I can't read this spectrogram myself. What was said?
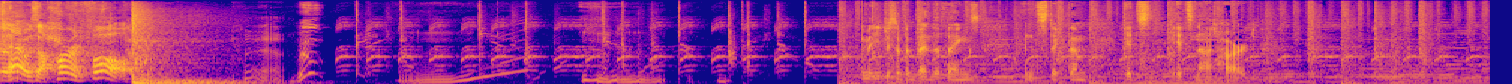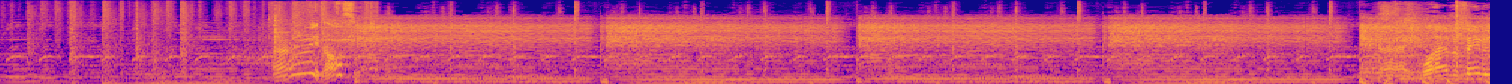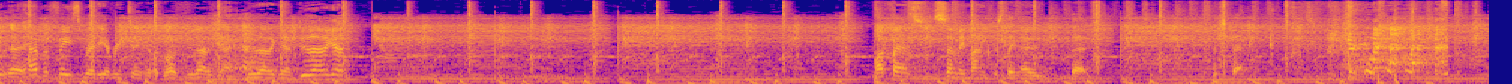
That was a hard fall. I mean, you just have to bend the things and stick them. It's it's not hard. All right, awesome. Well have a famous, uh, have a face ready every time. Oh, do that again. Do that again. Do that again. My fans send me money because they know that respect.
